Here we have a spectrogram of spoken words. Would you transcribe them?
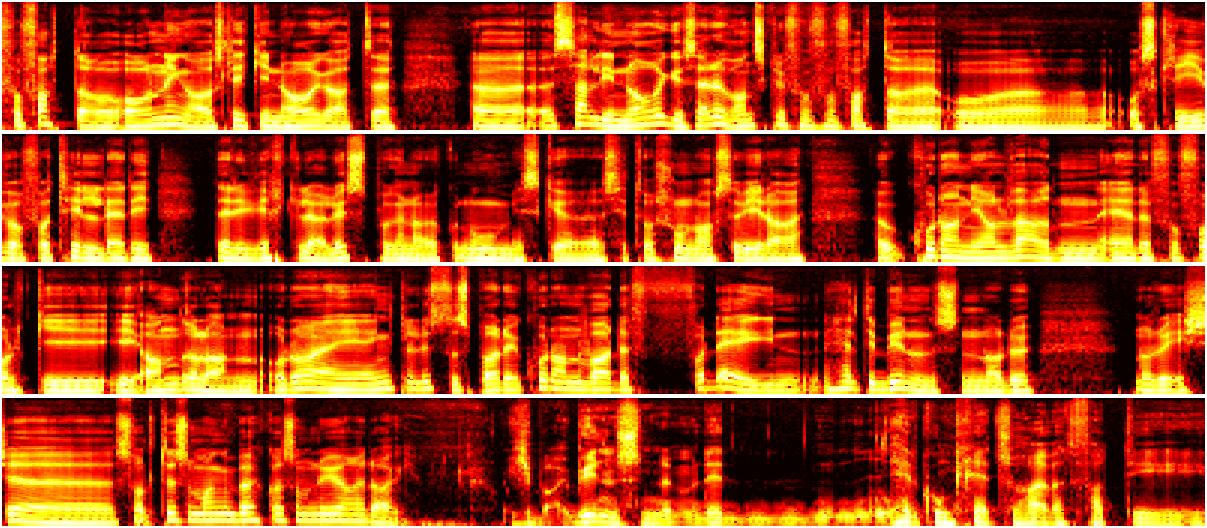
forfattere og ordninger og slik i Norge at uh, selv i Norge så er det vanskelig for forfattere å, å skrive og få til det de, det de virkelig har lyst pga. økonomiske situasjoner osv. Hvordan i all verden er det for folk i, i andre land? Og da har jeg egentlig lyst til å spørre deg, hvordan var det for deg helt i begynnelsen når du, når du ikke solgte så mange bøker som du gjør i dag? Ikke bare i begynnelsen, det, helt konkret så har jeg vært fattig i,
